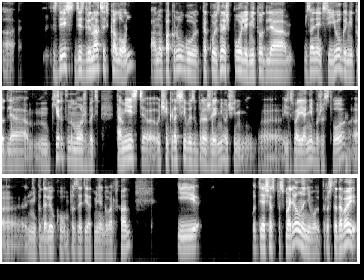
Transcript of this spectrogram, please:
А, здесь, здесь 12 колонн, оно по кругу такое, знаешь, поле не то для занятий йогой, не то для киртана, может быть. Там есть э, очень красивое изображение, очень э, изваяние, божество, э, неподалеку позади от меня Гавардхан. И вот я сейчас посмотрел на него, просто давай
